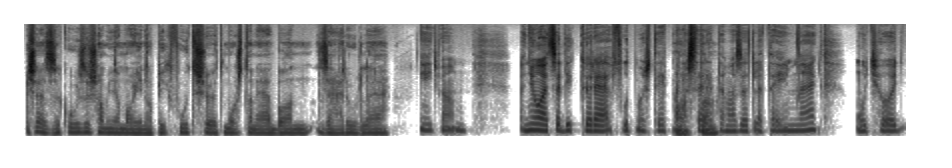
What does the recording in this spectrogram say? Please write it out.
És ez a kurzus, ami a mai napig fut, sőt mostanában zárul le. Így van. A nyolcadik köre fut most éppen, a szeretem az ötleteimnek, úgyhogy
